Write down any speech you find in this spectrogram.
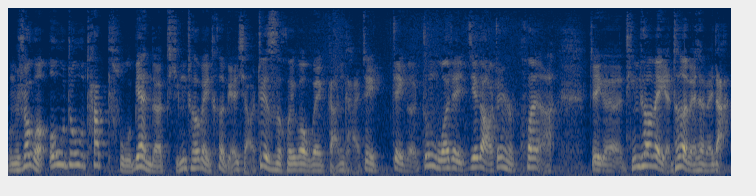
我们说过，欧洲它普遍的停车位特别小。这次回国我也感慨，这这个中国这街道真是宽啊。这个停车位也特别特别大，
